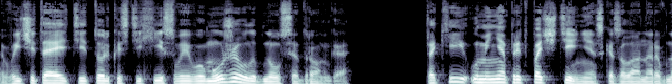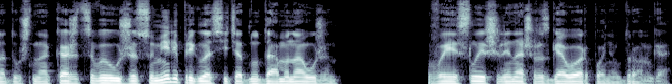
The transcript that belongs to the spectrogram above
Вы читаете только стихи своего мужа, улыбнулся Дронго. Такие у меня предпочтения, сказала она равнодушно. Кажется, вы уже сумели пригласить одну даму на ужин. Вы слышали наш разговор, понял Дронго.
